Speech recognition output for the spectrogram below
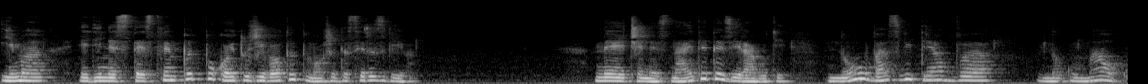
Има един естествен път, по който животът може да се развива. Не е, че не знаете тези работи, но вас ви трябва много малко.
